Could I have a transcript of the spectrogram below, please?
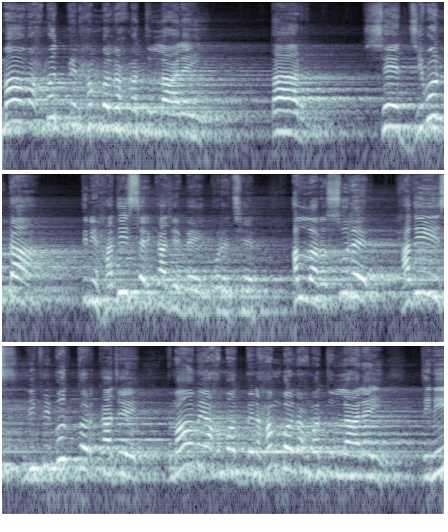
ইমাম আহমদ বিন হাম্বল রহমতুল্লাহ আলাই তার সে জীবনটা তিনি হাদিসের কাজে ব্যয় করেছেন। আল্লাহ রসুলের হাদিস লিপিবুদ্ধর কাজে ইমাম আহমদ বিন হাম্বল রহমতুল্লাহ আলাই তিনি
